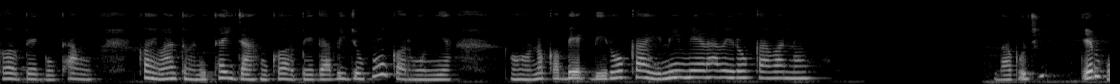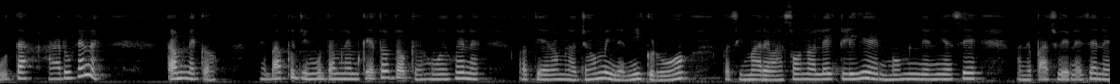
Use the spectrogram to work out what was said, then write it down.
ઘર ભેગું થાવું કંઈ વાંધો નહીં, થઈ જા, હું ઘર ભેગા, બીજું શું કરવું ત્યાં નકર બેગ દી રોકાય, નહીં મેળ આવે રોકાવાનો. બાપુજી, કેમ? ઉતા સારું હે ને? તમને કહું. ને બાપુજી, હું તમને એમ કહેતો હતો કે હું હે ને અત્યારે હમણાં જમીને નીકળું હો. પછી મારે વાં સોનલ એકલી હે ને મમ્મીને ત્યાં છે. અને પાછું એને છે ને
